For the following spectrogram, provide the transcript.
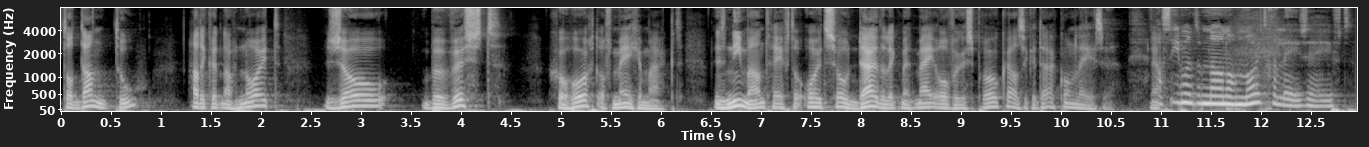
Tot dan toe had ik het nog nooit zo bewust gehoord of meegemaakt. Dus niemand heeft er ooit zo duidelijk met mij over gesproken als ik het daar kon lezen. Ja. Als iemand hem nou nog nooit gelezen heeft,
